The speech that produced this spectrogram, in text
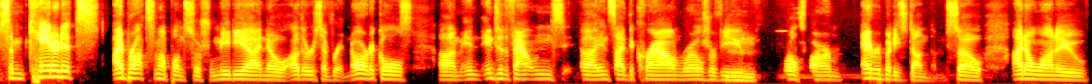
some candidates, I brought some up on social media. I know others have written articles um, in, into the fountains, uh, inside the crown, Royals Review, mm. Royals Farm. Everybody's done them. So I don't want to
